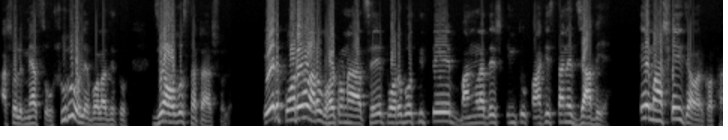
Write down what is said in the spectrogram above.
আসলে ম্যাচ শুরু হলে বলা যেত যে অবস্থাটা আসলে। এরপরেও আরও ঘটনা আছে। পরবর্তীতে বাংলাদেশ কিন্তু পাকিস্তানে যাবে। এ মাসেই যাওয়ার কথা।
